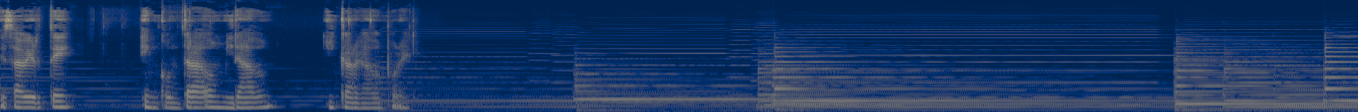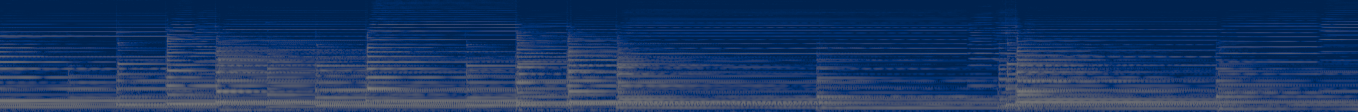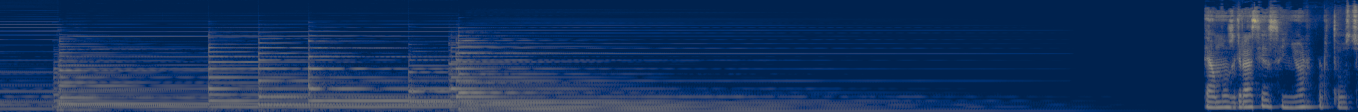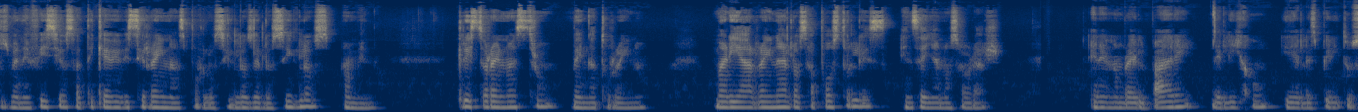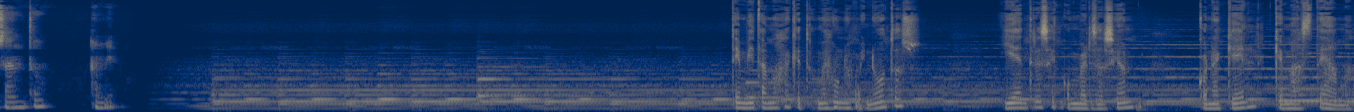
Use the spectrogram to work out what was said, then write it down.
de saberte encontrado, mirado y cargado por Él. Te damos gracias, Señor, por todos tus beneficios, a ti que vives y reinas por los siglos de los siglos. Amén. Cristo Rey nuestro, venga tu reino. María, Reina de los Apóstoles, enséñanos a orar. En el nombre del Padre, del Hijo y del Espíritu Santo. Amén. Te invitamos a que tomes unos minutos y entres en conversación con aquel que más te ama.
